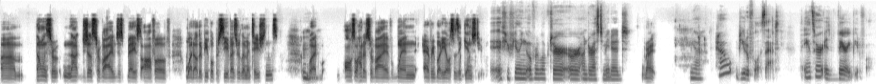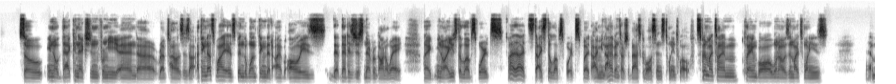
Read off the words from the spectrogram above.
um, not only sur- not just survive just based off of what other people perceive as your limitations, mm-hmm. but also how to survive when everybody else is against you. If you're feeling overlooked or, or underestimated. Right. Yeah. How beautiful is that? The answer is very beautiful. So, you know, that connection for me and uh, reptiles is, I think that's why it's been the one thing that I've always, that, that has just never gone away. Like, you know, I used to love sports. I, I still love sports, but I mean, I haven't touched a basketball since 2012. Spent my time playing ball when I was in my 20s,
